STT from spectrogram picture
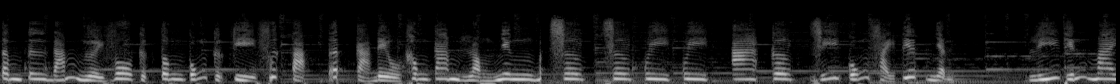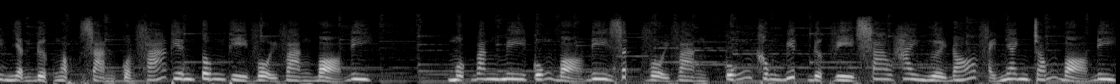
Tâm tư đám người vô cực tông cũng cực kỳ phức tạp, tất cả đều không cam lòng nhưng sơ, sơ quy quy, a cơ, dĩ cũng phải tiếp nhận. Lý Thiến Mai nhận được ngọc sản của phá thiên tông thì vội vàng bỏ đi. Một băng mi cũng bỏ đi rất vội vàng, cũng không biết được vì sao hai người đó phải nhanh chóng bỏ đi.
